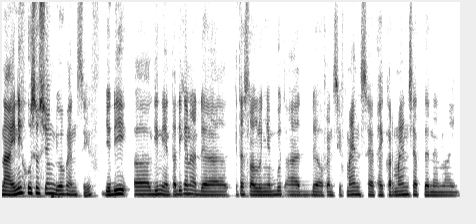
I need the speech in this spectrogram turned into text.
Nah ini khusus yang di ofensif. Jadi uh, gini ya, tadi kan ada kita selalu nyebut ada offensive mindset, hacker mindset dan lain-lain.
